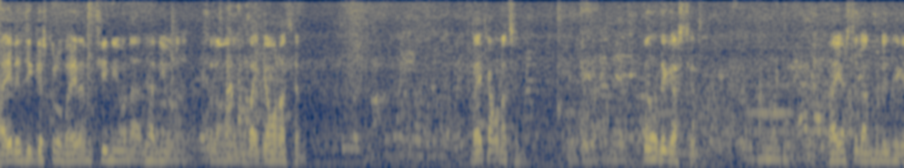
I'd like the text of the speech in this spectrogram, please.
বাইরে জিজ্ঞেস করো বাইরে আমি চিনিও না, জানিও না। সালাম আলাইকুম, ভাই, কেমন আছেন? ভাই কেমন আছেন? কোথা থেকে আসছেন? ভাই আসছে ধানমন্ডি থেকে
